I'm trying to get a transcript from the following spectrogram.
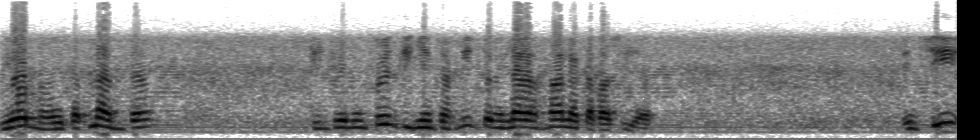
de horno de esta planta, que incrementó en 500.000 toneladas más la capacidad. En sí,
